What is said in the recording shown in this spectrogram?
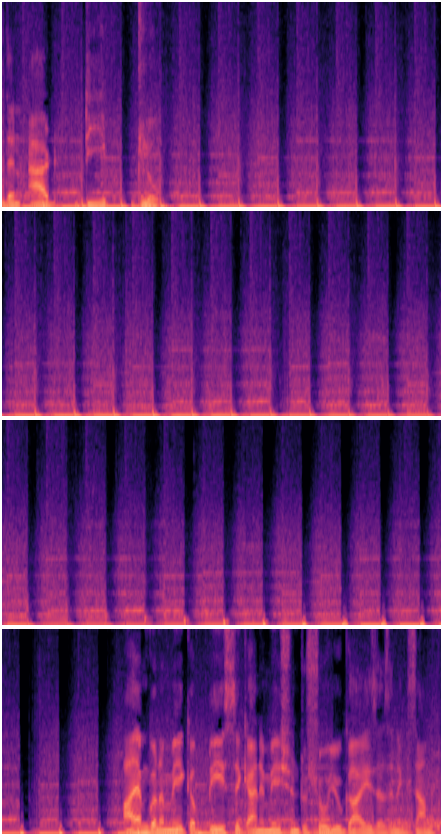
then add deep glow. I am gonna make a basic animation to show you guys as an example.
